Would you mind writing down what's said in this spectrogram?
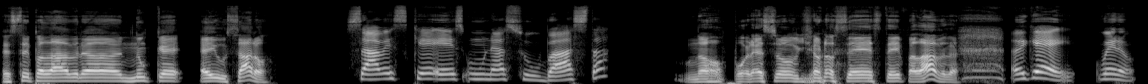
Esta palabra nunca he usado. ¿Sabes qué es una subasta? No, por eso yo no sé esta palabra. Ok, bueno,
